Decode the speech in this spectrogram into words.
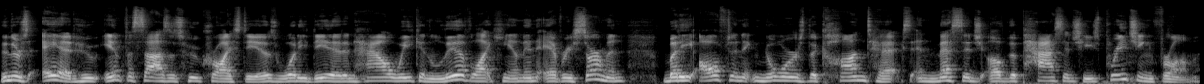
Then there's Ed, who emphasizes who Christ is, what he did, and how we can live like him in every sermon, but he often ignores the context and message of the passage he's preaching from.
